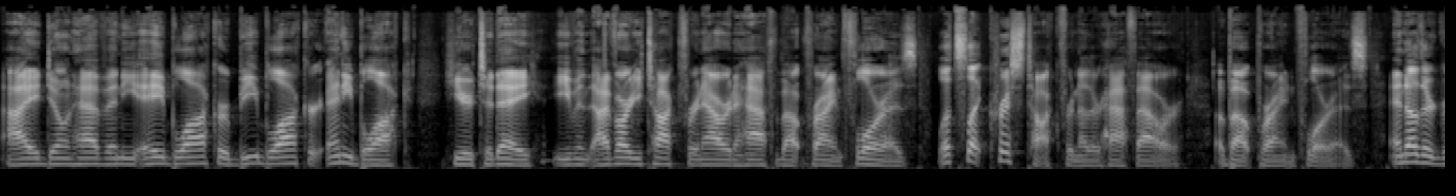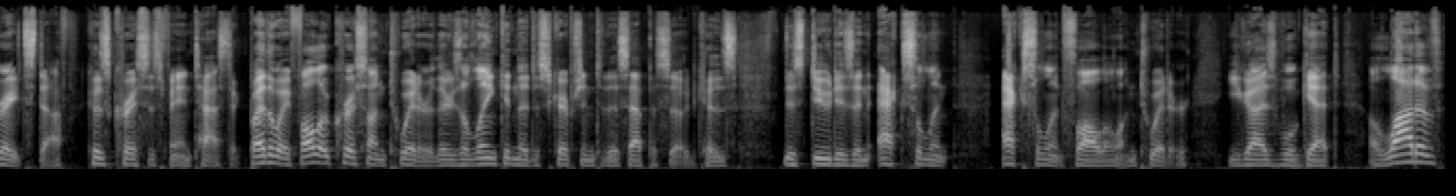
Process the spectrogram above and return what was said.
I don't have any A block or B block or any block here today. Even I've already talked for an hour and a half about Brian Flores. Let's let Chris talk for another half hour about Brian Flores and other great stuff because Chris is fantastic. By the way, follow Chris on Twitter. There's a link in the description to this episode because this dude is an excellent, excellent follow on Twitter. You guys will get a lot of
